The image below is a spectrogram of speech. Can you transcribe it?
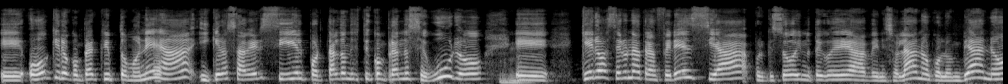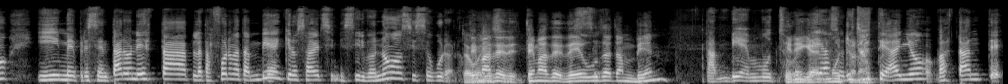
Eh, o quiero comprar criptomoneda y quiero saber si el portal donde estoy comprando es seguro. Eh, quiero hacer una transferencia, porque soy, no tengo idea, venezolano, colombiano, y me presentaron esta plataforma también. Quiero saber si me sirve o no, si es seguro o no. Temas de, temas de deuda también. También mucho. Tiene que día, mucho, sobre todo este año, bastante.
